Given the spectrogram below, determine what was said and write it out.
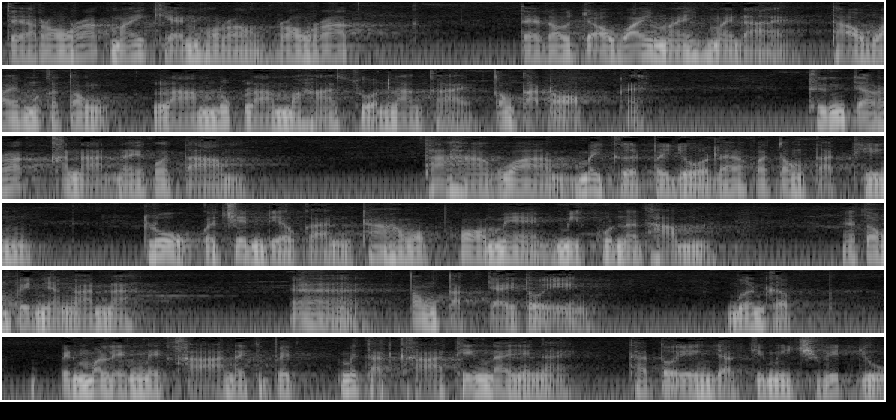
แต่เรารักไหมแขนของเรา เรารัก แต่เราจะเอาไว้ไหมไม่ได้ ถ้าเอาไว้มันก็ต้องลามลุกลามมาหาส่วนร่างกาย ต้องตัดออกนะถึงจะรักขนาดไหนก็ตาม ถ้าหากว่าไม่เกิดประโยชน์แล้วก็ต้องตัดทิ้ง ลูกก็เช่นเดียวกัน ถ้าหากว่าพ่อแม่มีคุณธรรมต้องเป็นอย่างนั้นนะต้องตัดใจตัวเอง เหมือนกับเป็นมะเร็งในขาเนี่ยจะไปไม่ตัดขาทิ้งได้ยังไง ถ้าตัวเองอยากจะมีชีวิตอยู่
